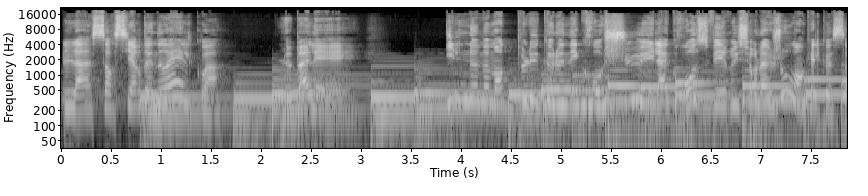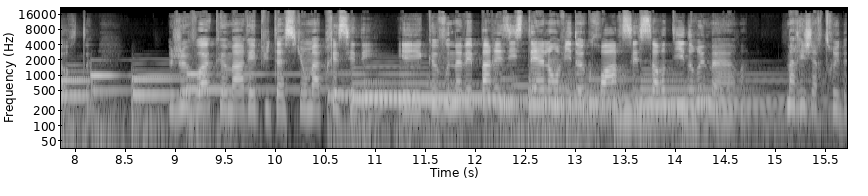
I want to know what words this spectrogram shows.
La sorcière de Noël, quoi. Le balai. Manque plus que le nez crochu et la grosse verrue sur la joue, en quelque sorte. Je vois que ma réputation m'a précédée et que vous n'avez pas résisté à l'envie de croire ces sordides rumeurs. Marie-Gertrude,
